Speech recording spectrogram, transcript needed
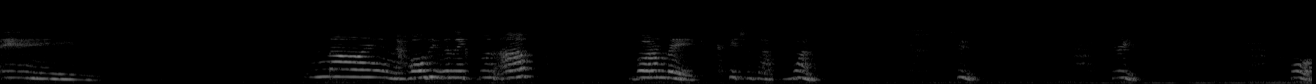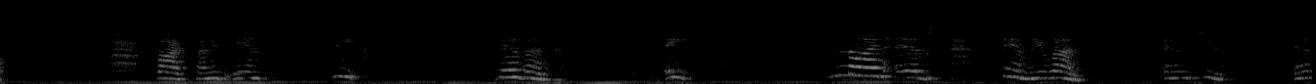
Eight. Nine. Holding the next one up. Bottom leg catches up. One, two, three, four, five. Tummy's in. Six, seven, eight, nine. Abs. Ten. We run and two, and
